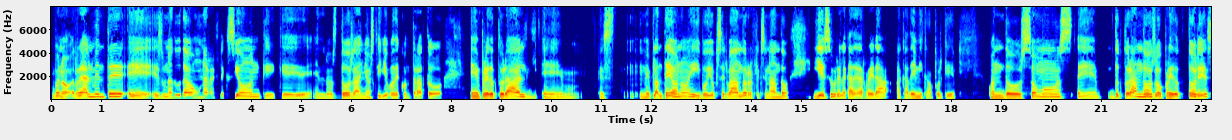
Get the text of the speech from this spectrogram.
Bueno, realmente eh, es una duda o una reflexión que, que en los dos años que llevo de contrato eh, predoctoral em, me planteo, ¿no? Y voy observando, reflexionando, y es sobre la carrera académica, porque cuando somos eh, doctorandos o predoctores,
